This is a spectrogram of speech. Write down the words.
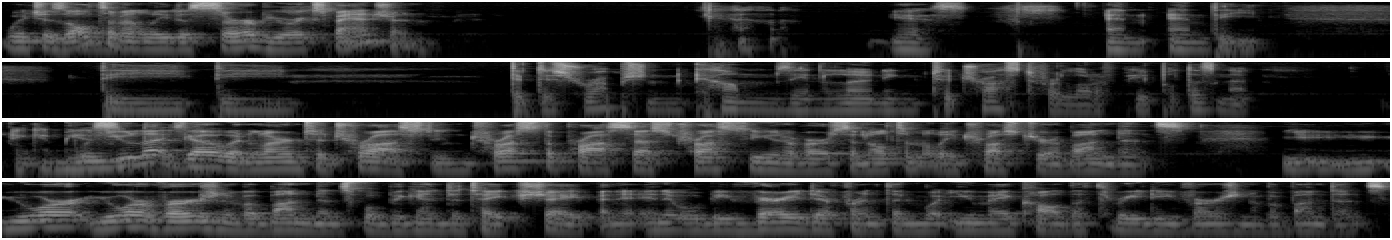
which is ultimately to serve your expansion. yes. And, and the, the, the, the disruption comes in learning to trust for a lot of people, doesn't it? It can be when you let go and learn to trust and trust the process, trust the universe, and ultimately trust your abundance. You, your your version of abundance will begin to take shape, and it, and it will be very different than what you may call the 3D version of abundance.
